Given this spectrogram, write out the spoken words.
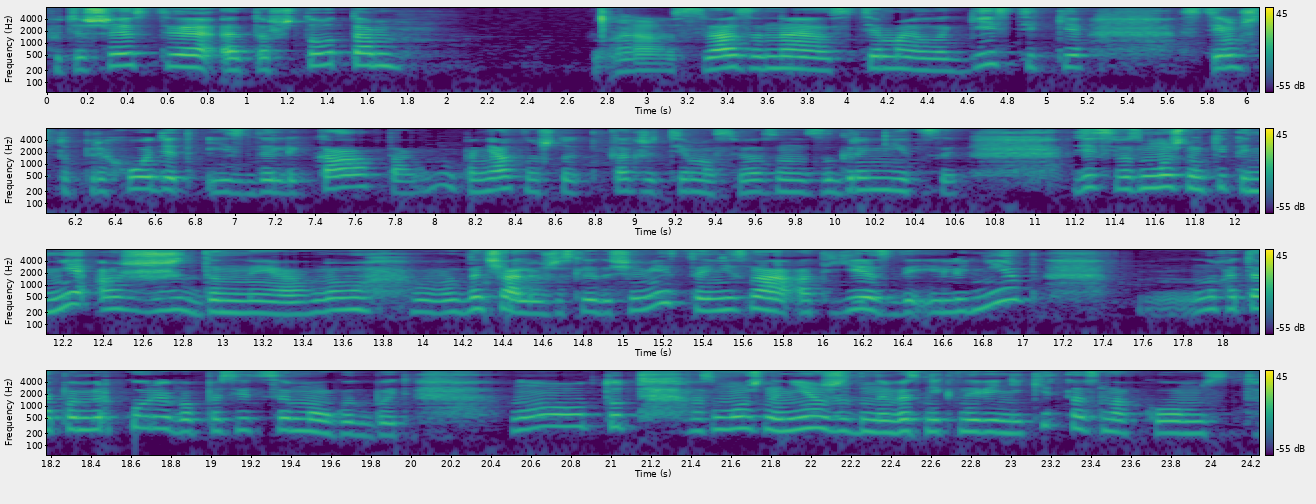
путешествие, это что-то э, связанное с темой логистики, с тем, что приходит издалека. Так, ну, понятно, что это также тема связана с границей. Здесь, возможно, какие-то неожиданные, ну, в начале уже следующего месяца, я не знаю, отъезды или нет, ну, хотя по Меркурию в оппозиции могут быть. Но тут, возможно, неожиданное возникновение каких-то знакомств,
